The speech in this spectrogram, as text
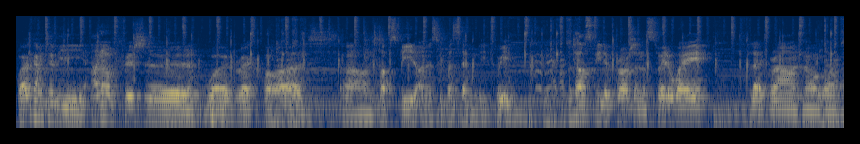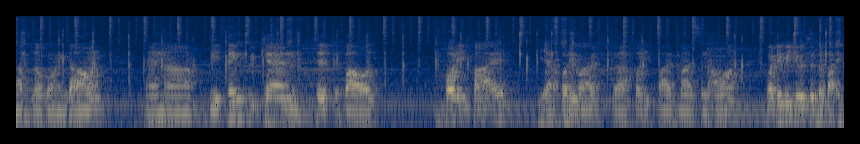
Welcome to the unofficial world record um, top speed on a Super 73. The top speed approach on the straightaway, flat ground, no going up, no going down. And uh, we think we can hit about 45, yeah 45, uh, 45 miles an hour. What did we do to the bike?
